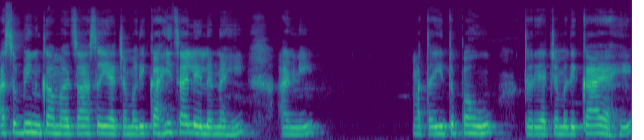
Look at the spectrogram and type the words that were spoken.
असं बिनकामाचं असं याच्यामध्ये काहीच आलेलं नाही. आणि आता इथं पाहू तर याच्यामध्ये काय आहे.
